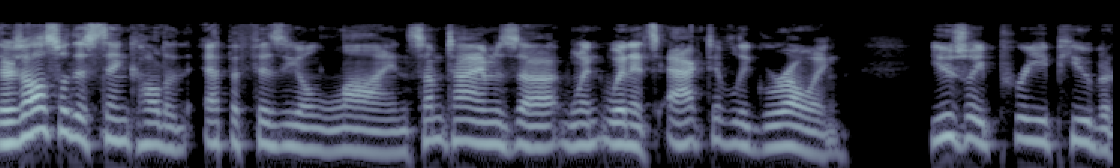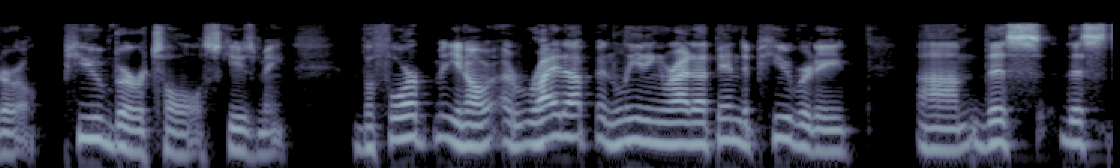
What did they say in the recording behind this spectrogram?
There's also this thing called an epiphyseal line. Sometimes uh, when, when it's actively growing, usually pre-pubertal, pubertal, excuse me, before, you know, uh, right up and leading right up into puberty, um, this this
